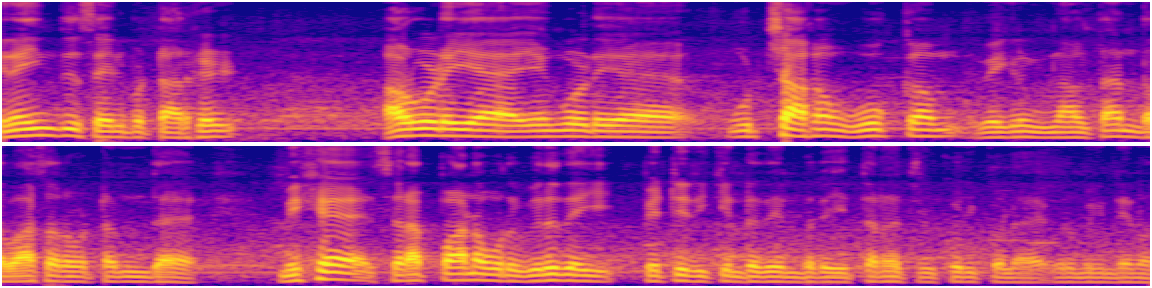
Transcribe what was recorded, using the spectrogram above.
இணைந்து செயல்பட்டார்கள். அவர்களுடைய எங்களுடைய உற்சாகம் ஊக்கம் இவைகளினால் தான் இந்த வாசரவட்டம் இந்த மிக சிறப்பான ஒரு விருதை பெற்றிருக்கின்றது என்பதை தருணத்தில் கூறிக்கொள்ள விரும்புகின்றேன்.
